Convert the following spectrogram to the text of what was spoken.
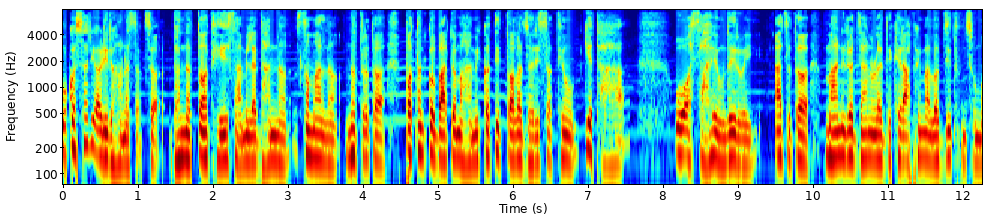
ऊ कसरी अडिरहन सक्छ? धन्न त थिएस् हामीलाई धान्न सम्हाल्न नत्र त पतनको बाटोमा हामी कति तल झरिसक्थ्यौँ के थाहा? ऊ असहाय हुँदै रोइ आज त मानेर जानुलाई देखेर आफैमा लज्जित हुन्छु म।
